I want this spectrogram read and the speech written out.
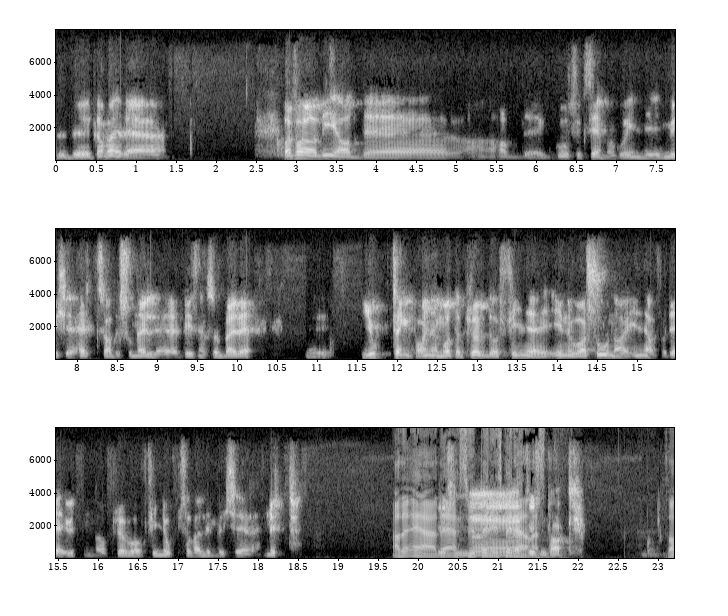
det, det, kan være I hvert fall har vi hatt, eh, hatt god suksess med å gå inn i mye helt tradisjonelle business. og bare eh, gjort ting på en annen måte. Prøvd å finne innovasjoner innenfor det, uten å prøve å finne opp så veldig mye nytt. Ja, det er, det er superinspirerende. Tusen takk. Så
